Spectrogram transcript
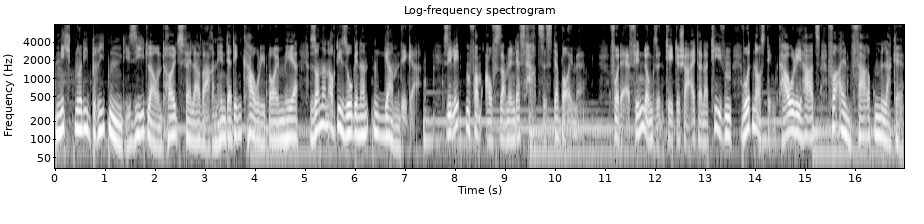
Nicht nur die Briten, die Siedler und Holzfäller waren hinter den Kauribäumen her, sondern auch die sogenannten Gamdigger. Sie lebten vom Aufsammeln des Harzes der Bäume. Vor der Erfindung synthetischer Alternativen wurden aus dem Kauriharz vor allem Farben, Lacke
